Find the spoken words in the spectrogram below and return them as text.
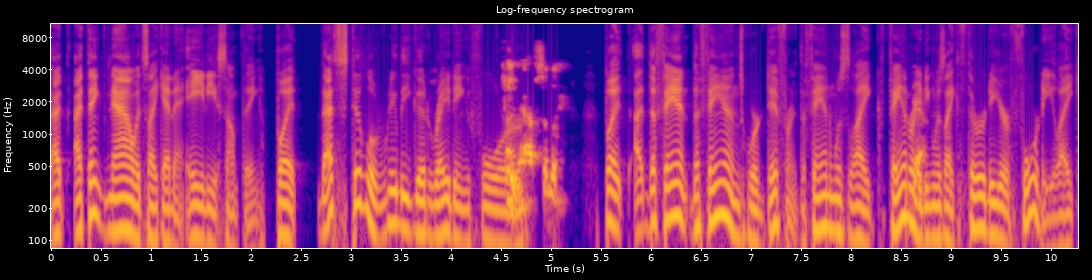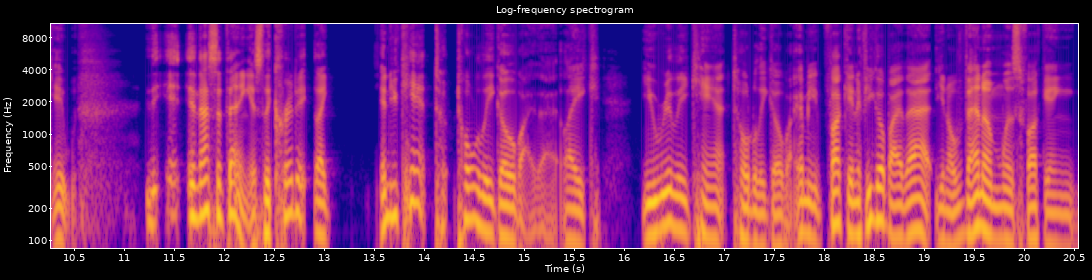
I, I think now it's like at an eighty something, but that's still a really good rating for. Oh, absolutely. But uh, the fan the fans were different. The fan was like fan Yeah. rating was like thirty or forty. Like it, it and that's the thing is the critic like, and you can't t- totally go by that. Like you really can't totally go by. I mean, fucking if you go by that, you know, Venom was fucking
